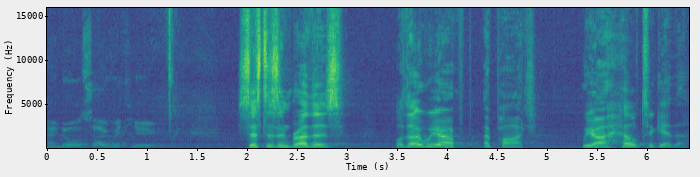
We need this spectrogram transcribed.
And also with you. Sisters and brothers, although we are apart, we are held together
